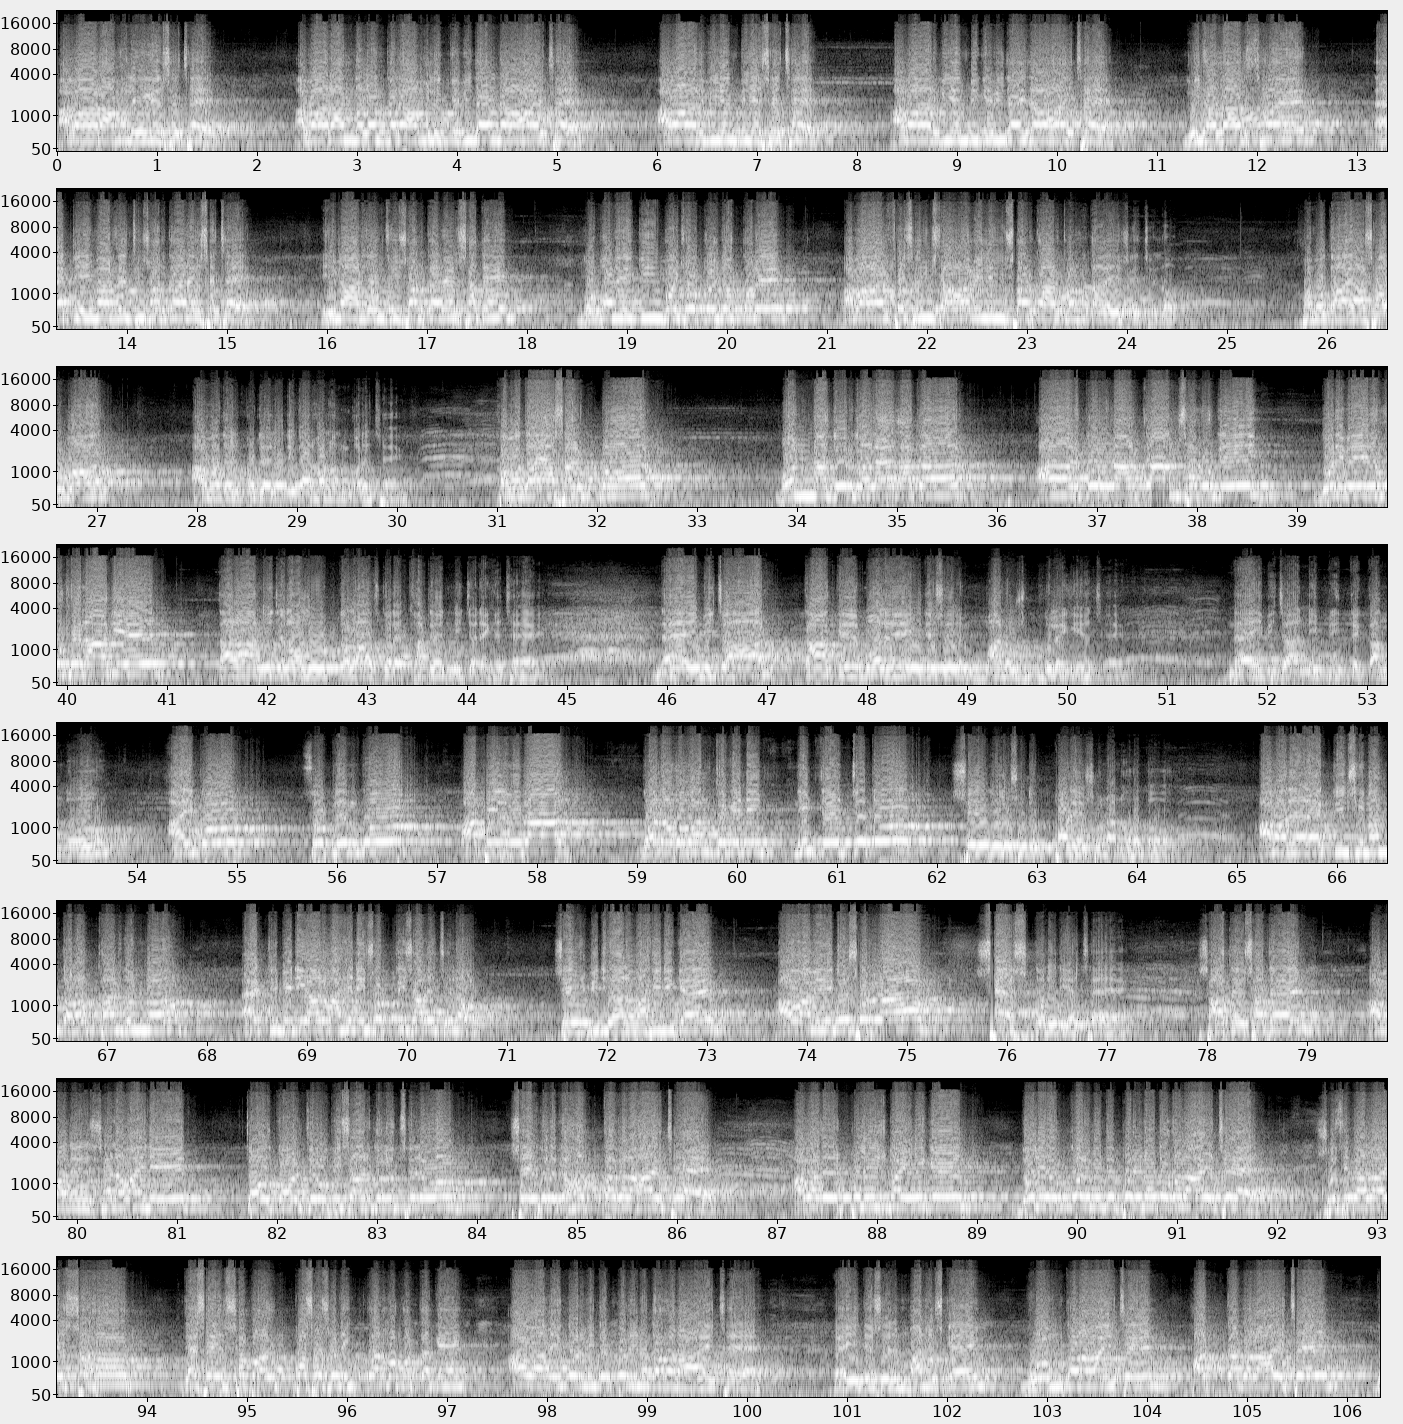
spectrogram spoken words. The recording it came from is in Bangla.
আবার আমলিগ এসেছে। আবার আন্দোলন করে আমলিগকে বিদায় নেওয়া হয়েছে। আবার বিএনপি এসেছে। আবার বিএনপিকে বিদায় দেওয়া হয়েছে। দুই হাজার ছয়ে একটি ইমার্জেন্সি সরকার এসেছে। ইমার্জেন্সি সরকারের সাথে গোপনে কি বৈঠক বৈঠক করে আবার আওয়ামী লীগ সরকার ক্ষমতায় এসেছিল। ক্ষমতায় আসার পর আমাদের ভোটের অধিকার হরণ করেছে। ক্ষমতায় আসার পর বন্যা দুর্গল এলাকার আর করোনা ত্রাণ সামগ্রী গরিবের মুখে না দিয়ে তারা নিজেরা লুট তলাশ করে খাটের নিচে রেখেছে। ন্যায় বিচার কাকে বলে এই দেশের মানুষ ভুলে গিয়েছে। ন্যায় বিচার নিবৃত্তে কান্দ, হাইকোর্ট, সুপ্রিম কোর্ট আপিল বিভাগ গণভবন থেকে নির্দেশ যেত সেগুলো শুধু পরে শোনানো হতো। আমাদের একটি সীমান্ত রক্ষার জন্য একটি বিডিআর বাহিনী শক্তিশালী ছিল। সেই বিডিআর বাহিনীকে আওয়ামী দোসররা শেষ করে দিয়েছে। সাথে সাথে আমাদের সেনাবাহিনীর চৌকর যে অফিসারগুলো ছিল, সেইগুলোকে হত্যা করা হয়েছে। আমাদের পুলিশ বাহিনীকে দলীয় কর্মীতে পরিণত করা হয়েছে। সচিবালয় সহ দেশের সকল প্রশাসনিক কর্মকর্তাকে আওয়ামী কর্মীতে পরিণত করা হয়েছে। এই দেশের মানুষকে ঘুম করা হয়েছে, হত্যা করা হয়েছে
